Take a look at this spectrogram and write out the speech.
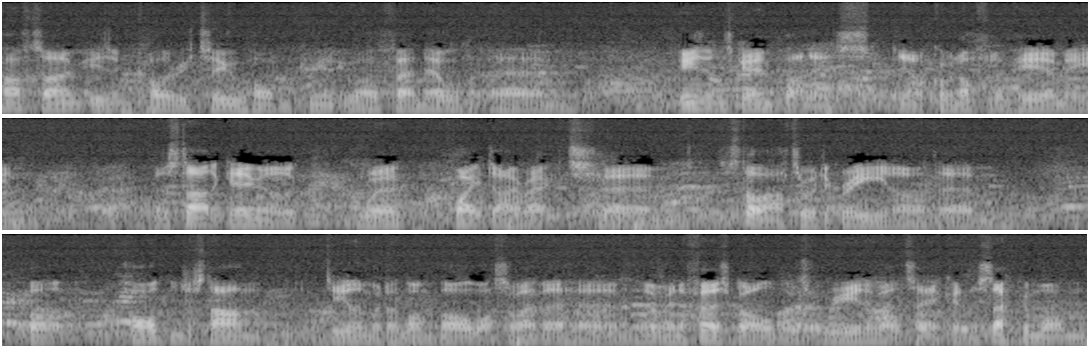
Half time, Easington Colliery 2, Horden Community Welfare nil. Um, Easington's game plan is, you know, coming off of them here. I mean, at the start of the game, you know, were quite direct, um, still are to a degree, you know, um, but Horden just aren't dealing with a long ball whatsoever. Um, I mean, the first goal was really well taken. The second one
